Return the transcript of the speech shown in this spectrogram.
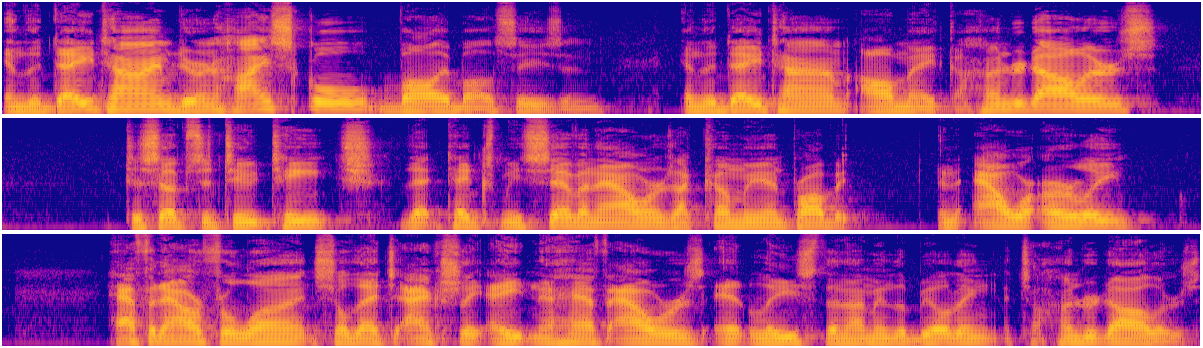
in the daytime during high school volleyball season, in the daytime, I'll make $100 to substitute teach. That takes me seven hours. I come in probably an hour early, half an hour for lunch. So that's actually eight and a half hours at least that I'm in the building. It's $100.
